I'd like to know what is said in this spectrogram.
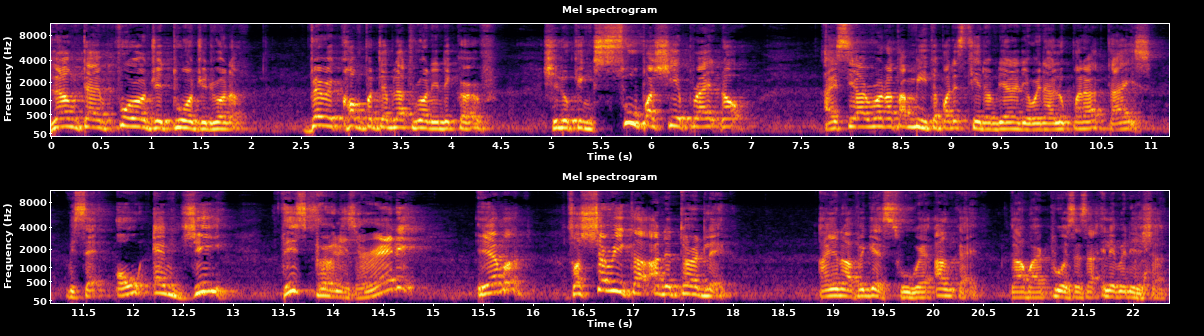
Long time 400, 200 runner. Very comfortable at running the curve. She looking super shape right now. I see her run at a meet up at the stadium the other day when I look at her thighs. Me say, OMG, this girl is ready. Yeah, man. So Shericka on the third leg. And you know, I guess who were anchored Now by process of elimination.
